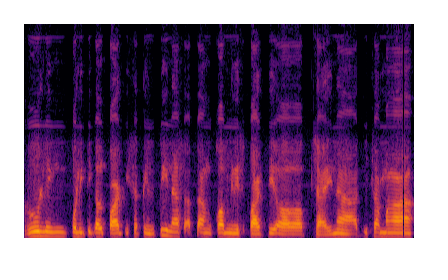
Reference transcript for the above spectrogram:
ruling political party sa Pilipinas at ang Communist Party of China. At isang mga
